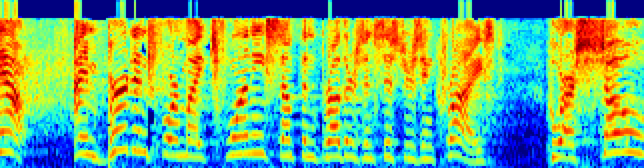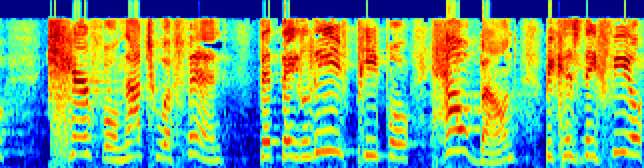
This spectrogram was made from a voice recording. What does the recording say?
Now, I'm burdened for my 20 something brothers and sisters in Christ who are so careful not to offend that they leave people hellbound because they feel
